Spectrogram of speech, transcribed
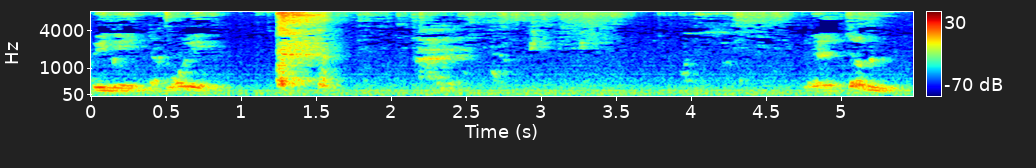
Billy, the Molly.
